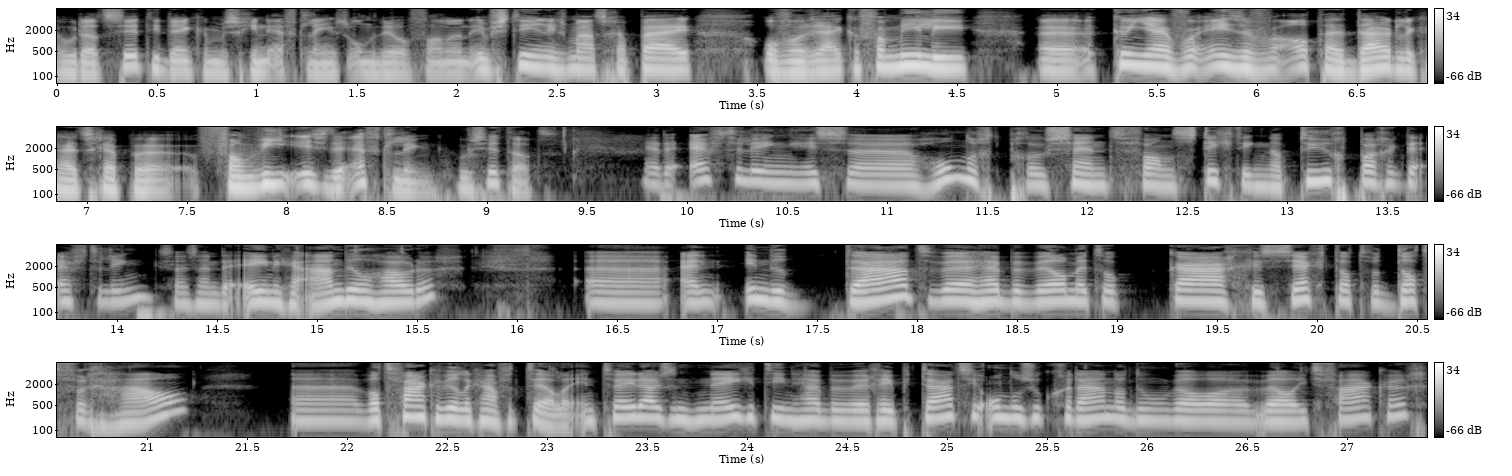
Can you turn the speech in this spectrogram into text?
hoe dat zit. Die denken misschien Efteling is onderdeel van een investeringsmaatschappij of een rijke familie. Kun jij voor eens en voor altijd duidelijkheid scheppen van wie is de Efteling? Hoe zit dat? Ja, de Efteling is eh 100% van Stichting Natuurpark de Efteling. Zij zijn de enige aandeelhouder. Eh, en inderdaad, we hebben wel met elkaar gezegd dat we dat verhaal eh, wat vaker willen gaan vertellen. In 2019 hebben we reputatieonderzoek gedaan. Dat doen we wel, eh, wel iets vaker.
